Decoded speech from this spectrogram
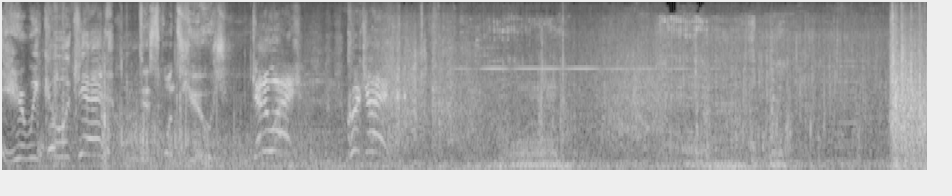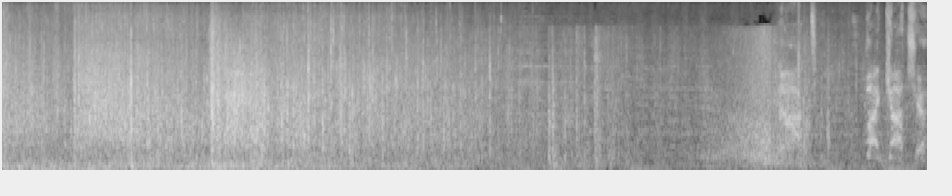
Here we go again! This one's huge! Get away! Quickly! Noct! I gotcha!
